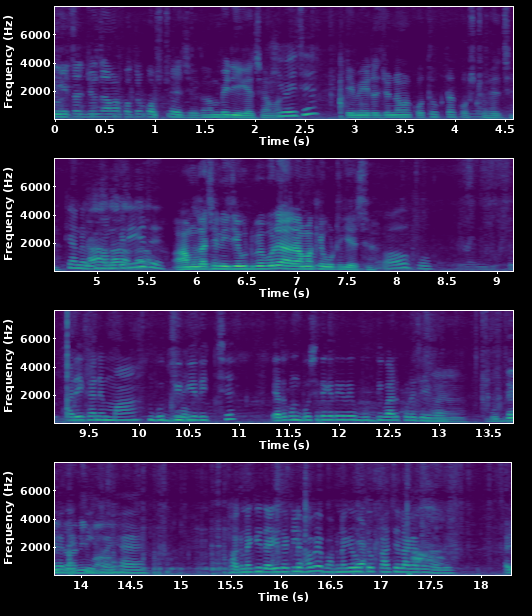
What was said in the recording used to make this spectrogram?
মেয়েটার জন্য আমার কত কষ্ট হয়েছে। ঘাম বেরিয়ে গেছে কি হয়েছে? এই মেয়েটার জন্য আমার কতটা কষ্ট হয়েছে। কেন ঘাম বেরিয়ে গেছে? আম গাছে নিজে উঠবে বলে আর আমাকে উঠিয়েছে। ওহো। আর এখানে মা বুদ্ধি দিয়ে দিচ্ছে। এতক্ষণ বসে থেকে থেকে বুদ্ধি বার করেছে এবার। বুদ্ধি হয় হ্যাঁ। ভাগনাকে দাঁড়িয়ে থাকলে হবে? ভাগনাকে তো কাজে লাগাতে হবে। আর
